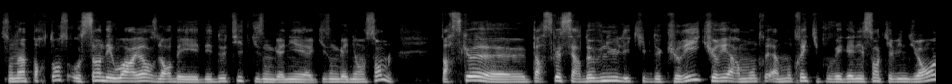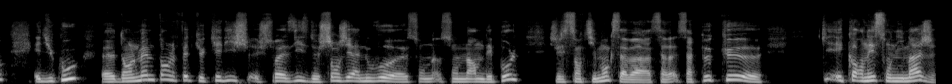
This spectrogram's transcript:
son importance au sein des Warriors lors des, deux titres qu'ils ont gagnés qu'ils gagné ensemble. Parce que parce que c'est redevenu l'équipe de Curry. Curry a montré, a montré qu'il pouvait gagner sans Kevin Durant. Et du coup, dans le même temps, le fait que KD choisisse de changer à nouveau son, son arme d'épaule, j'ai le sentiment que ça va, ça, ça peut que écorner son image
